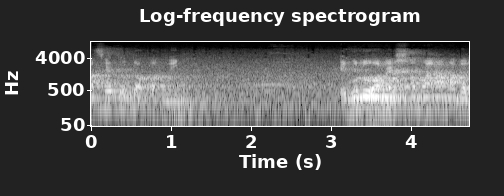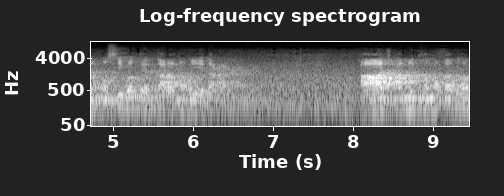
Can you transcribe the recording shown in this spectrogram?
আছে তো তখন নেই। এগুলো অনেক সময় আমাদের মুসিবতের কারণ হয়ে দাঁড়ায়। আজ আমি ক্ষমতাধর।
